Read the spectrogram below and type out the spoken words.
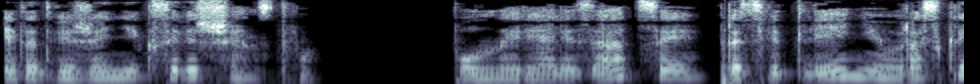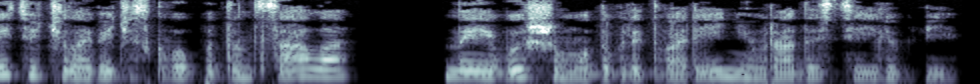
это движение к совершенству, полной реализации, просветлению, раскрытию человеческого потенциала, наивысшему удовлетворению, радости и любви.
